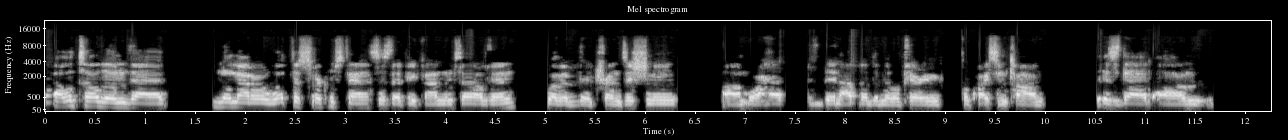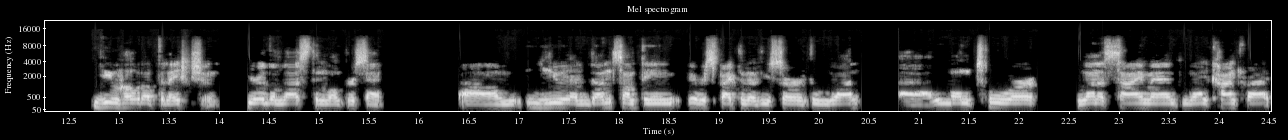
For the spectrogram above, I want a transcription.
I will tell them that no matter what the circumstances that they find themselves in, whether they're transitioning um, or have been out of the military for quite some time, is that um, you hold up the nation. You're the less than 1%. Um, you have done something irrespective of you served one, uh, one tour, one assignment, one contract,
